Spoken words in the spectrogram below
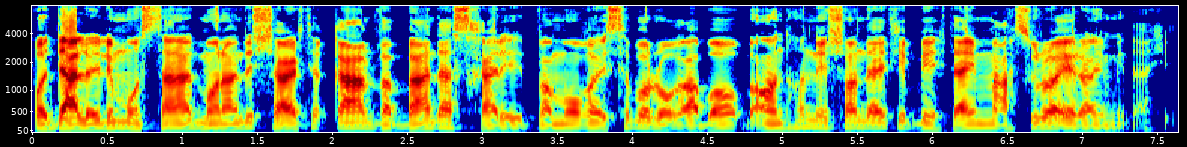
با دلایل مستند مانند شرط قبل و بعد از خرید و مقایسه با رقبا به آنها نشان دهید که بهترین محصول را ارائه می دهید.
